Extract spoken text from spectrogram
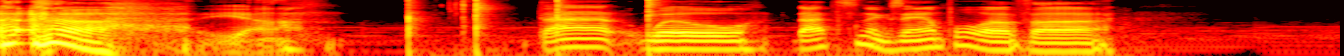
yeah. That will that's an example of uh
